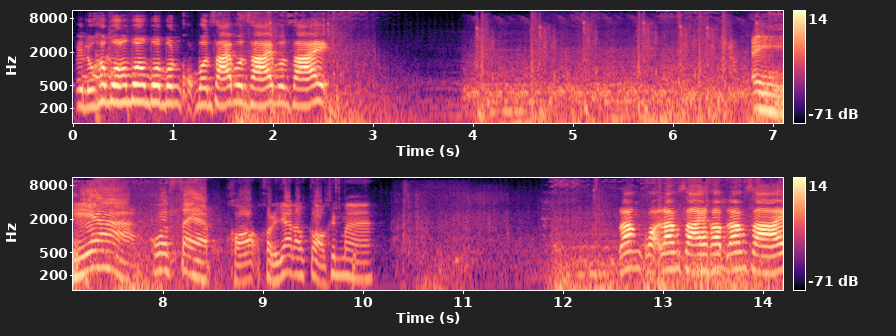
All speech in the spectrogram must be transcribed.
ไม่รู้ข้างบนข้างบนข้างบนบนบนซ้ายบนซ้ายบนซ้าย ไอ้เหี้ยโคตรแสบขอขออนุญาตเอาเกาะขึ้นมา ล่างขวาล่างซ้ายครับล่างซ้าย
